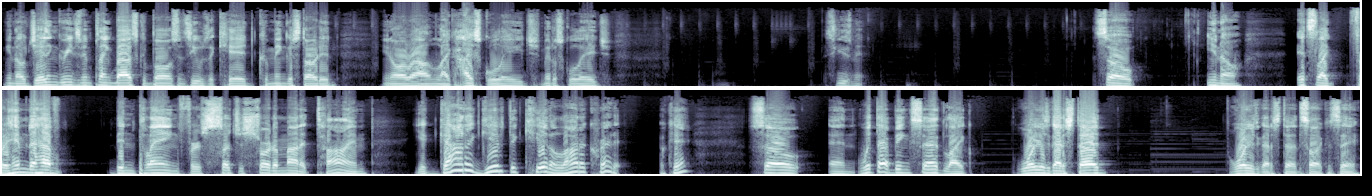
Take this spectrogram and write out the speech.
You know, Jalen Green's been playing basketball since he was a kid. Kuminga started, you know, around like high school age, middle school age. Excuse me. So, you know, it's like for him to have been playing for such a short amount of time, you gotta give the kid a lot of credit. Okay. So, and with that being said, like Warriors got a stud. Warriors got a stud. That's all I can say.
